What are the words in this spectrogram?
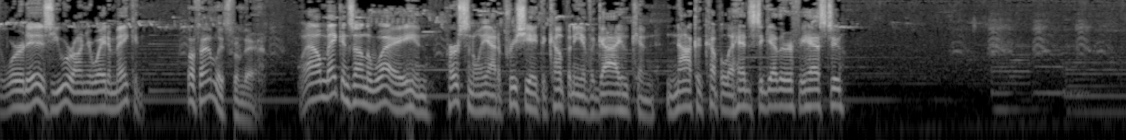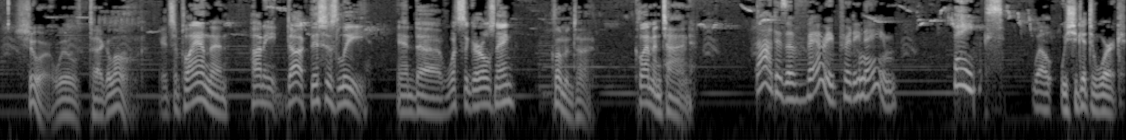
The word is you were on your way to Macon. My family's from there. Well, Macon's on the way, and personally, I'd appreciate the company of a guy who can knock a couple of heads together if he has to. Sure, we'll tag along. It's a plan then. Honey, Duck, this is Lee. And, uh, what's the girl's name? Clementine. Clementine. That is a very pretty name. Thanks. Well, we should get to work.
